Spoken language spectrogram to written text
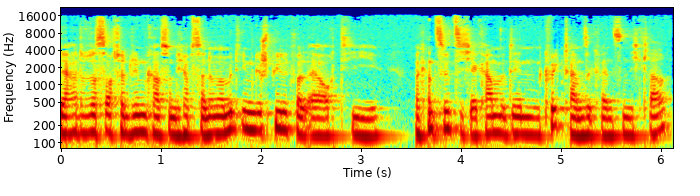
Der hatte das auf der Dreamcast und ich habe es dann immer mit ihm gespielt, weil er auch die, war ganz witzig, er kam mit den Quicktime-Sequenzen nicht klar.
